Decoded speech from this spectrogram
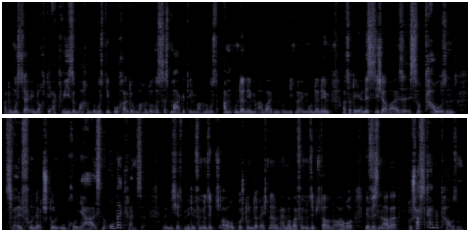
Weil du musst ja eh noch die Akquise machen, du musst die Buchhaltung machen, du musst das Marketing machen, du musst am Unternehmen arbeiten und nicht nur im Unternehmen. Also realistischerweise ist so 1000, 1200 Stunden pro Jahr ist eine Obergrenze. Wenn ich jetzt mit den 75 Euro pro Stunde rechne, dann wären wir bei 75.000 Euro. Wir wissen aber, du schaffst keine 1000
